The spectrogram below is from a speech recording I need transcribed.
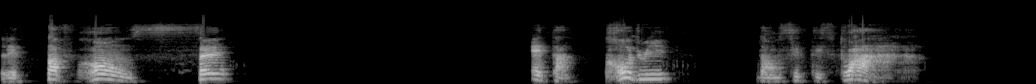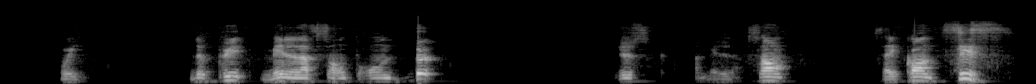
l'État français est introduit dans cette histoire. Oui, depuis 1932 jusqu'à 1956.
